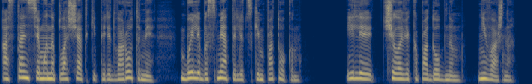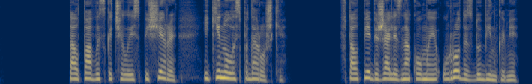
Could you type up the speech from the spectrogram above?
Останься мы на площадке перед воротами, были бы смяты людским потоком. Или человекоподобным, неважно. Толпа выскочила из пещеры и кинулась по дорожке. В толпе бежали знакомые уроды с дубинками,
